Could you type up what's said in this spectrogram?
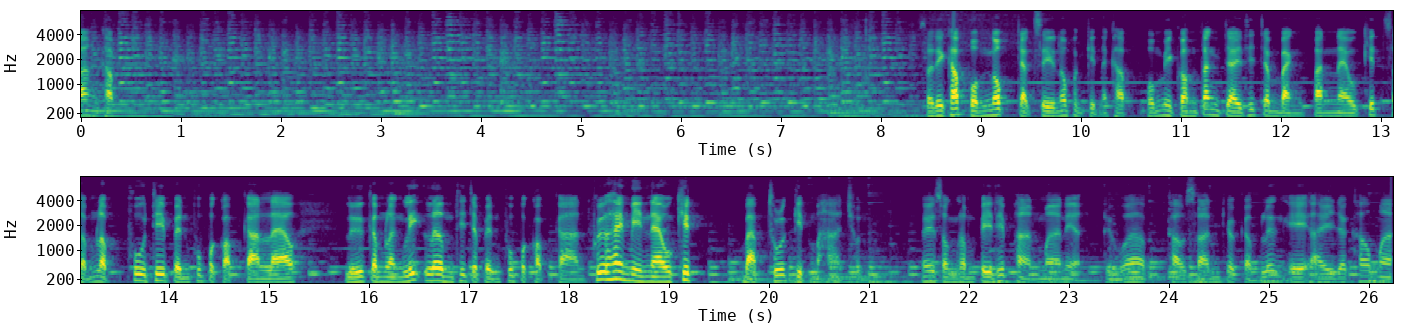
บ้างครับ วัสดีครับ ผมนบจากซีนพกิจนะครับ ผมมีความตั้งใจที่จะแบ่งปันแนวคิดสำหรับผู้ที่เป็นผู้ประกอบการแล้ว หรือกำลังริเริ่มที่จะเป็นผู้ประกอบการ เพื่อให้มีแนวคิดแบบธุรกิจมหาชน ในสองสามปีที่ผ่านมาเนี่ย ถือว่าข่าวสารเกี่ยวกับเรื่อง AI จะเข้ามา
